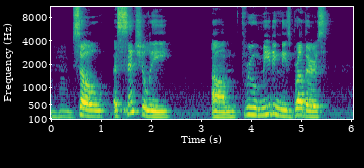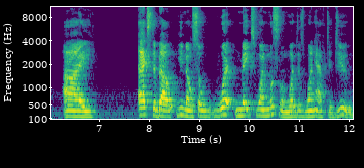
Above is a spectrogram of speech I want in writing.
mm-hmm. so essentially um, through meeting these brothers i asked about you know so what makes one muslim what does one have to do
